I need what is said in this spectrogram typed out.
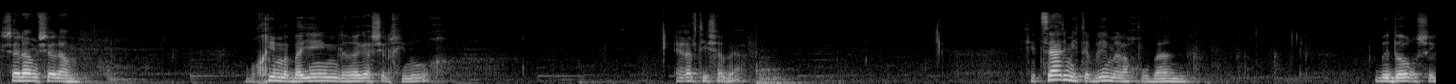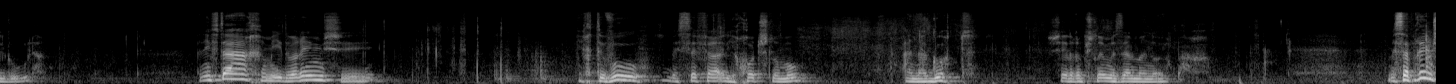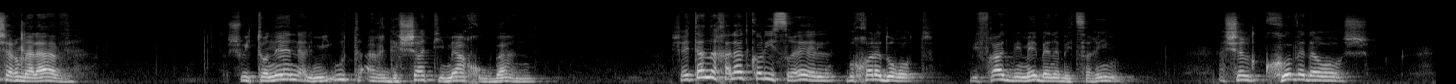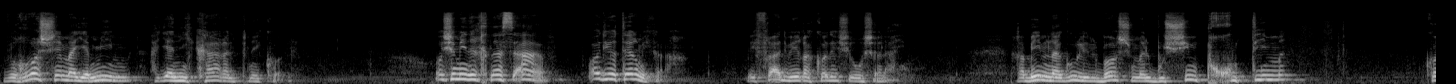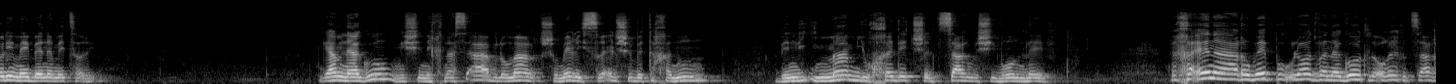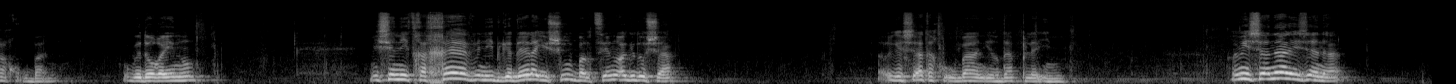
שלום, שלום. ברוכים הבאים לרגע של חינוך. ערב תשעה באב. כיצד מתאבלים על החורבן בדור של גאולה? אני אפתח מדברים שנכתבו בספר הליכות שלמה, הנהגות של רב שלמה זלמן נוירבך. מספרים שהרמליו שהוא התאונן על מיעוט הרגשת ימי החורבן, שהייתה נחלת כל ישראל בכל הדורות, בפרט בימי בין הביצרים, אשר כובד הראש ורושם הימים היה ניכר על פני כל. או שמנכנס אב, עוד יותר מכך, בפרט בעיר הקודש ירושלים. רבים נהגו ללבוש מלבושים פחותים כל ימי בין המצרים. גם נהגו, מי שנכנס אב, לומר שומר ישראל שבתחנון, בנעימה מיוחדת של צר ושברון לב. וכהנה הרבה פעולות והנהגות לעורר צער החורבן. ובדורנו, מי שנתרחב ונתגדל היישוב בארצנו הקדושה, הרגשת החורבן ירדה פלאים. ומשנה לשנה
